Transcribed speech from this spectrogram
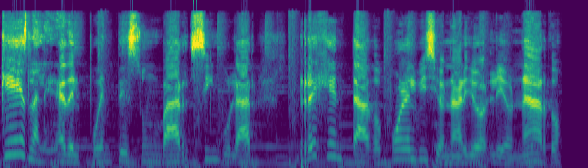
¿Qué es la alegría del puente? Es un bar singular regentado por el visionario Leonardo,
